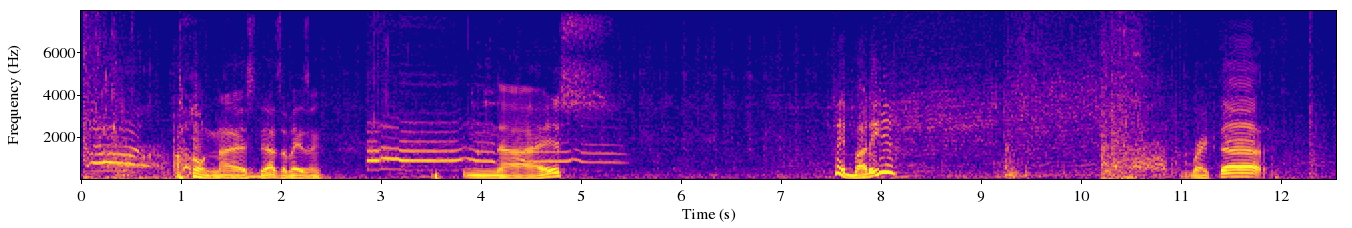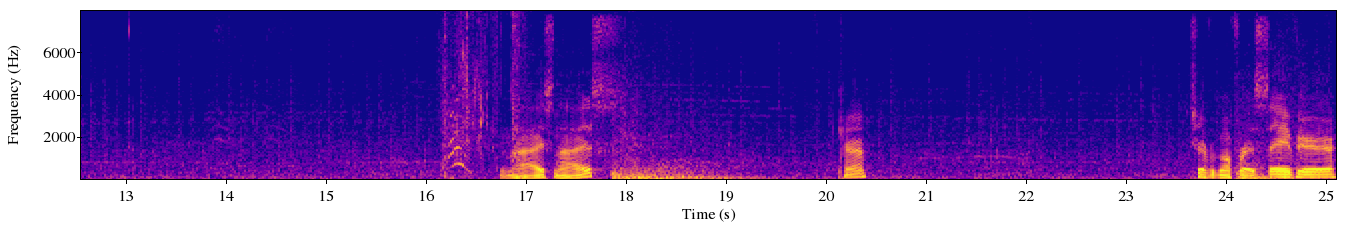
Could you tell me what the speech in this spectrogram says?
Oh, nice. That's amazing. Nice. Hey, buddy. Break that. Nice, nice. Okay. Sure if we're going for a save here.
